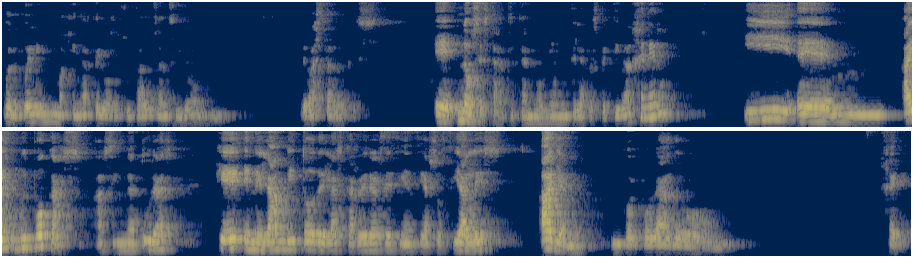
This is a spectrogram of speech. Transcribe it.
Bueno, pueden imaginar que los resultados han sido devastadores. Eh, no se está aplicando obviamente la perspectiva de género y em, hay muy pocas asignaturas que en el ámbito de las carreras de ciencias sociales hayan incorporado género.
